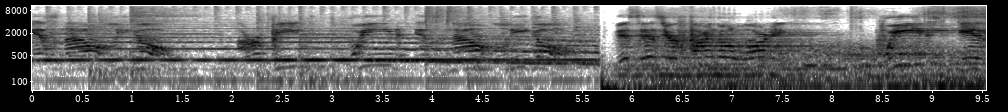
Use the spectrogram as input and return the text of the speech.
is now legal. I repeat, weed is now legal. This is your final warning. Weed is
